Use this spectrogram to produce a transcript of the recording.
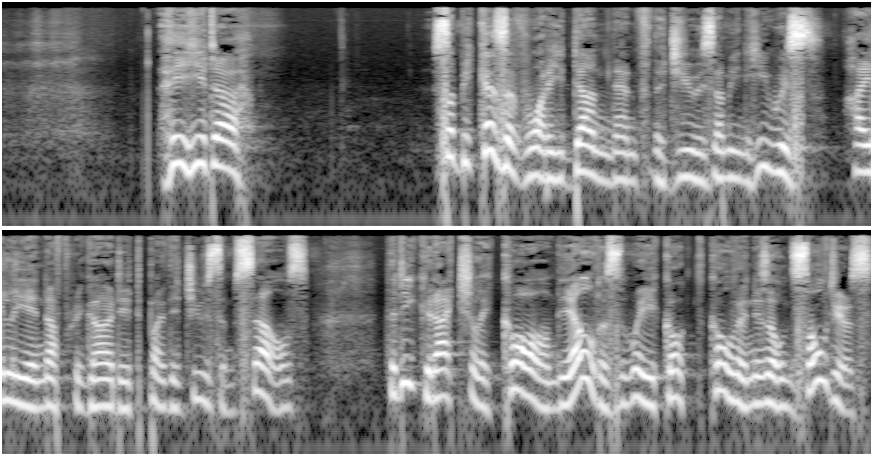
he'd. Uh, so, because of what he'd done then for the Jews, I mean, he was highly enough regarded by the Jews themselves that he could actually call on the elders the way he called, called on his own soldiers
